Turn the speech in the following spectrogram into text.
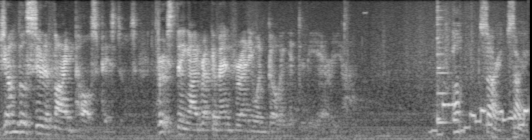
Jungle certified pulse pistols. First thing I'd recommend for anyone going into the. Oh, sorry, sorry.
